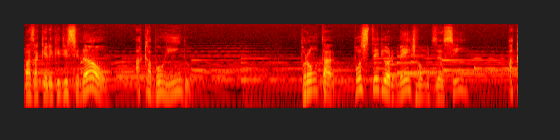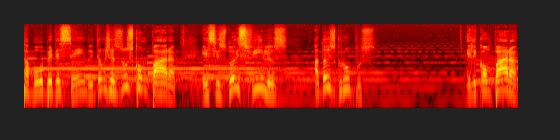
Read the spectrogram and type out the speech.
mas aquele que disse não acabou indo. Pronta, posteriormente, vamos dizer assim, acabou obedecendo. Então Jesus compara esses dois filhos a dois grupos. Ele compara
